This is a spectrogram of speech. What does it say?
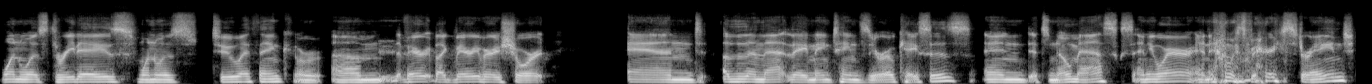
One was three days. One was two, I think, or um, very like very very short. And other than that, they maintained zero cases and it's no masks anywhere. And it was very strange.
